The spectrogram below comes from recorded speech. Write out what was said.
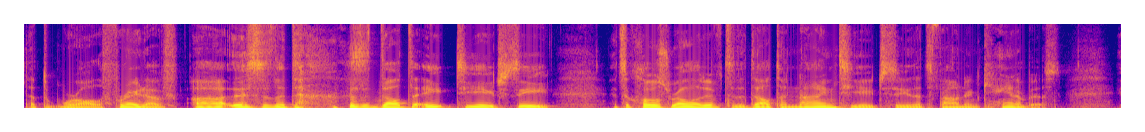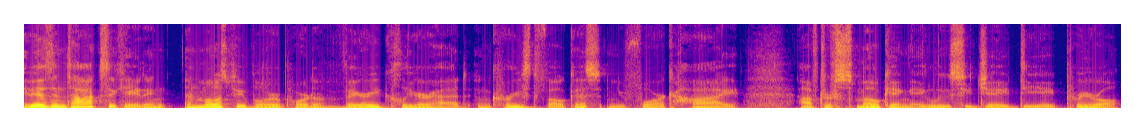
that we're all afraid of. Uh, this is the this is Delta 8 THC. It's a close relative to the Delta 9 THC that's found in cannabis. It is intoxicating, and most people report a very clear head, increased focus, and euphoric high after smoking a Lucy J D8 pre roll.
